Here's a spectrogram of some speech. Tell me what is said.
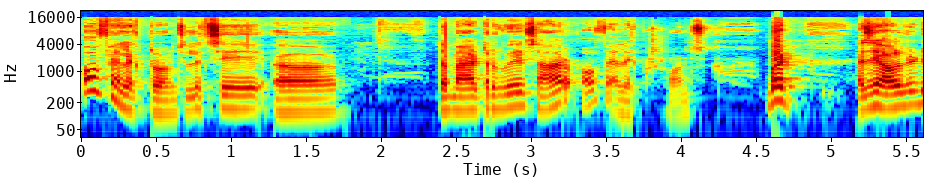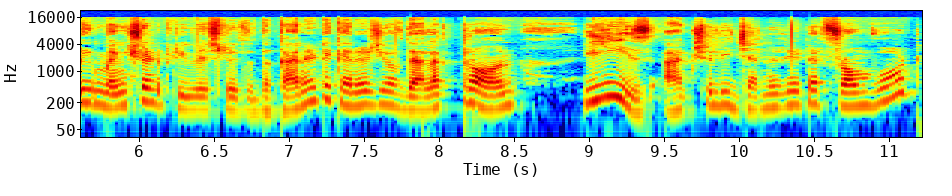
Of electrons. Let's say uh, the matter waves are of electrons. But as I already mentioned previously that the kinetic energy of the electron is actually generated from what?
